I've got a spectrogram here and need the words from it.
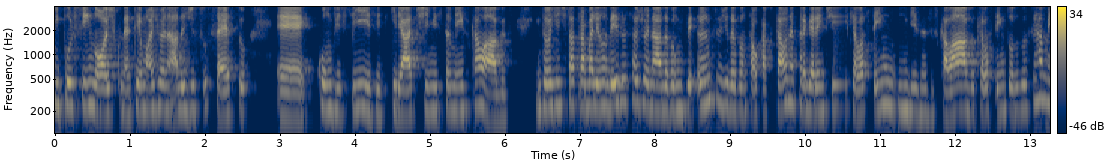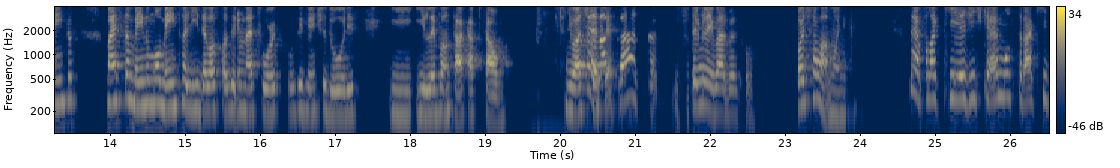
e por fim, lógico, né, ter uma jornada de sucesso é, com VCs e criar times também escaláveis. Então a gente está trabalhando desde essa jornada, vamos dizer, antes de levantar o capital, né, para garantir que elas tenham um business escalável, que elas tenham todas as ferramentas, mas também no momento ali delas fazerem um network com os investidores e, e levantar capital. Eu acho é, que até. Prática... Terminei, Bárbara, desculpa. Pode falar, Mônica. É, falar que a gente quer mostrar que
